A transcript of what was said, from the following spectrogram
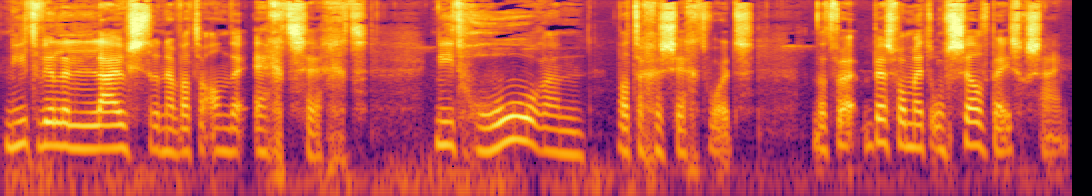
Niet willen luisteren naar wat de ander echt zegt. Niet horen wat er gezegd wordt. Dat we best wel met onszelf bezig zijn.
